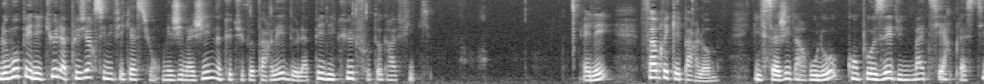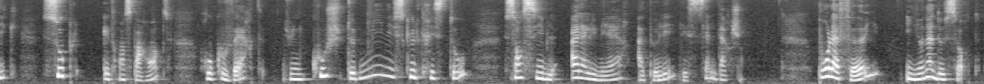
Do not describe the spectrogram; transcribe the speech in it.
Le mot pellicule a plusieurs significations, mais j'imagine que tu veux parler de la pellicule photographique. Elle est fabriquée par l'homme. Il s'agit d'un rouleau composé d'une matière plastique souple transparente, recouverte d'une couche de minuscules cristaux sensibles à la lumière appelés les sels d'argent. Pour la feuille, il y en a deux sortes.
